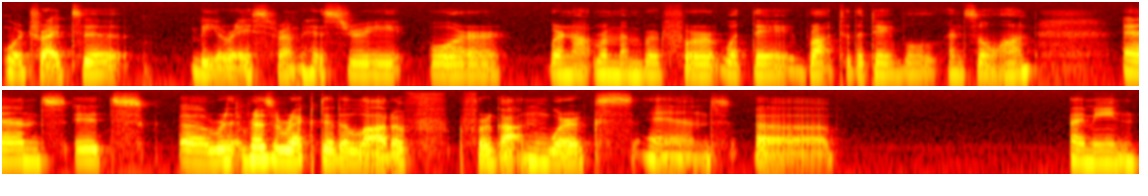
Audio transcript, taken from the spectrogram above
were tried to be erased from history or were not remembered for what they brought to the table and so on. And it uh, re- resurrected a lot of forgotten works and uh, I mean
